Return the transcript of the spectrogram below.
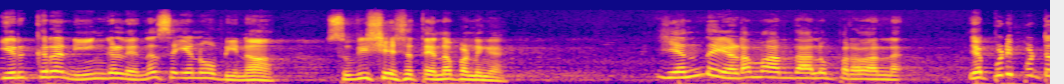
இருக்கிற நீங்கள் என்ன செய்யணும் அப்படின்னா சுவிசேஷத்தை என்ன பண்ணுங்க? எந்த இடமா இருந்தாலும் பரவாயில்ல. எப்படிப்பட்ட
